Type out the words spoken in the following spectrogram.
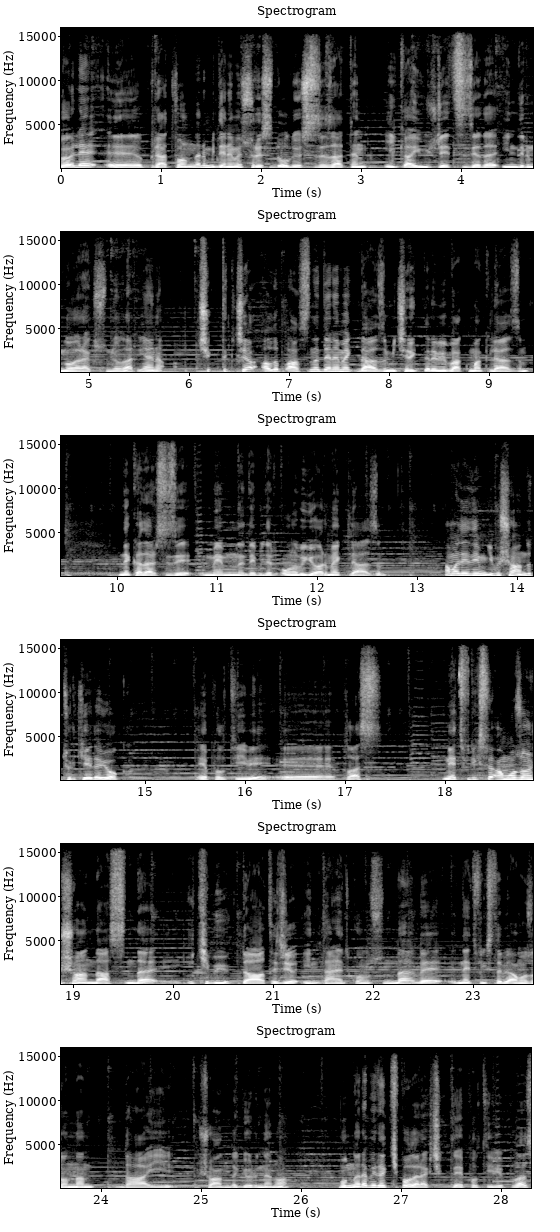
böyle e, platformların bir deneme süresi de oluyor. Size zaten ilk ay ücretsiz ya da indirimli olarak sunuyorlar. Yani çıktıkça alıp aslında denemek lazım. İçeriklere bir bakmak lazım. Ne kadar sizi memnun edebilir onu bir görmek lazım. Ama dediğim gibi şu anda Türkiye'de yok Apple TV e, Plus. Netflix ve Amazon şu anda aslında iki büyük dağıtıcı internet konusunda ve Netflix tabi Amazon'dan daha iyi şu anda görünen o. Bunlara bir rakip olarak çıktı Apple TV Plus.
